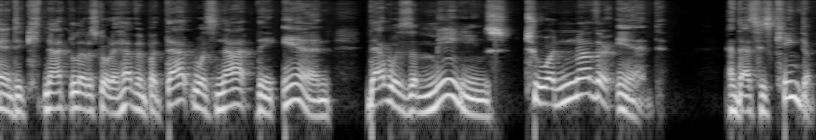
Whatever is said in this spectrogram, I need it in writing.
and to not let us go to heaven, but that was not the end. That was the means to another end. And that's his kingdom.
